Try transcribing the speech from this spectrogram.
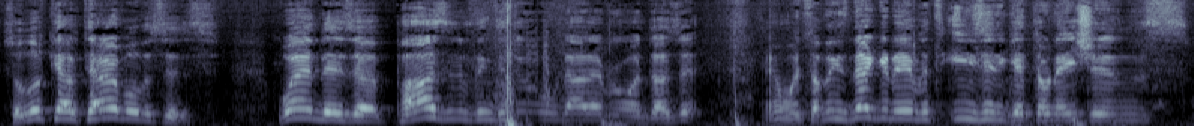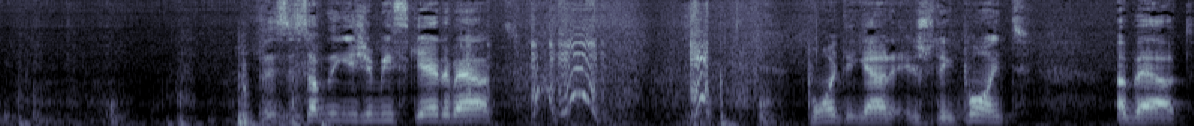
So look how terrible this is. When there's a positive thing to do, not everyone does it. And when something's negative, it's easy to get donations. This is something you should be scared about. Pointing out an interesting point about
